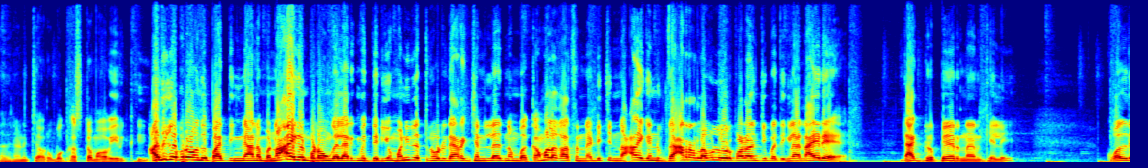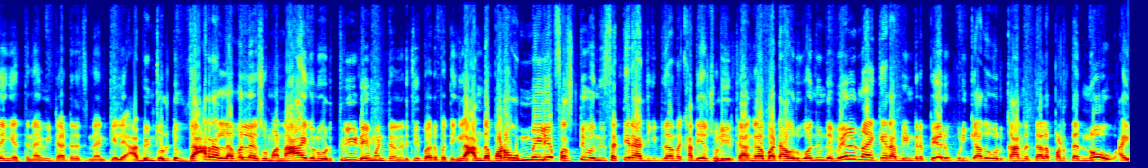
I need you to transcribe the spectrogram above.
அது நினச்சா ரொம்ப கஷ்டமாகவே இருக்குது அதுக்கப்புறம் வந்து பார்த்தீங்கன்னா நம்ம நாயகன் படம் உங்கள் எல்லாருக்குமே தெரியும். மணிரத்னோட டேரக்ஷனில் நம்ம கமலஹாசன் நடிச்சு நாயகன் வேற லெவல் ஒரு படம் இருந்துச்சு பார்த்தீங்களா நாயரே டாக்டர் பேர் என்னன்னு கேளு. குழந்தைங்க எத்தனை வீட்டு அட்ரஸ் என்னன்னு கேளு. அப்படின்னு சொல்லிட்டு வேற லெவலில் சும்மா நாயகன் ஒரு த்ரீ டைமென்ஷன் நடிச்சிருப்பாரு பார்த்தீங்களா அந்த படம் உண்மையிலேயே ஃபஸ்ட்டு வந்து சத்யராஜ் கிட்ட தான் அந்த கதையை சொல்லியிருக்காங்க. பட் அவருக்கு வந்து இந்த வேலு நாயக்கர் அப்படின்ற பேர் பிடிக்காத ஒரு காரணத்தால படத்தை no I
